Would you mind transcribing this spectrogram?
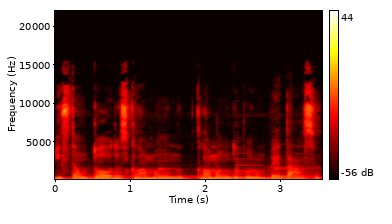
Estão todos clamando, clamando por um pedaço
